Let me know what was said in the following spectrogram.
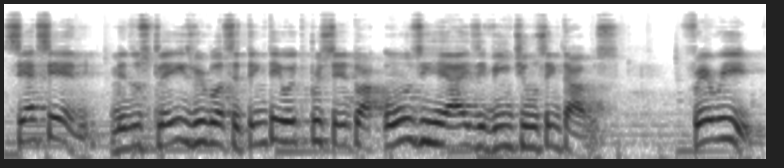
CSN, menos 3,78% a R$ 11,21. Ferry,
